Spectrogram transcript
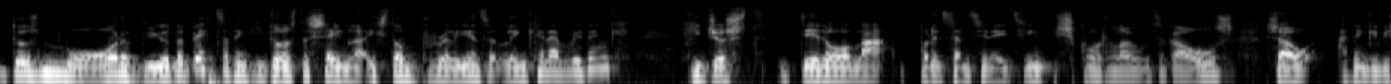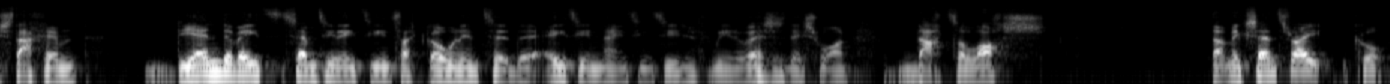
does more of the other bits. I think he does the same. Like he's still brilliant at linking everything. He just did all that, but in 17 18, he scored loads of goals. So I think if you stack him, the end of 18, 17 18 slash going into the 18 19 season for me versus this one, that's a loss. That makes sense, right? Cool.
